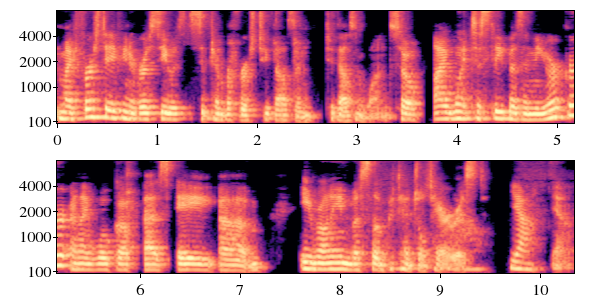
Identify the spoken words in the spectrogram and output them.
my first day of university was September 1st, 2000, 2001. So I went to sleep as a New Yorker and I woke up as a um, Iranian Muslim potential terrorist. Yeah. Yeah.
